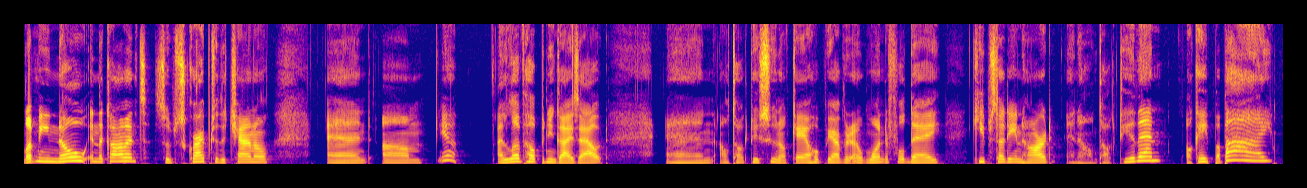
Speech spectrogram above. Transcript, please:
Let me know in the comments, subscribe to the channel, and um, yeah, I love helping you guys out. And I'll talk to you soon, okay? I hope you're having a wonderful day. Keep studying hard, and I'll talk to you then. Okay, bye bye.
